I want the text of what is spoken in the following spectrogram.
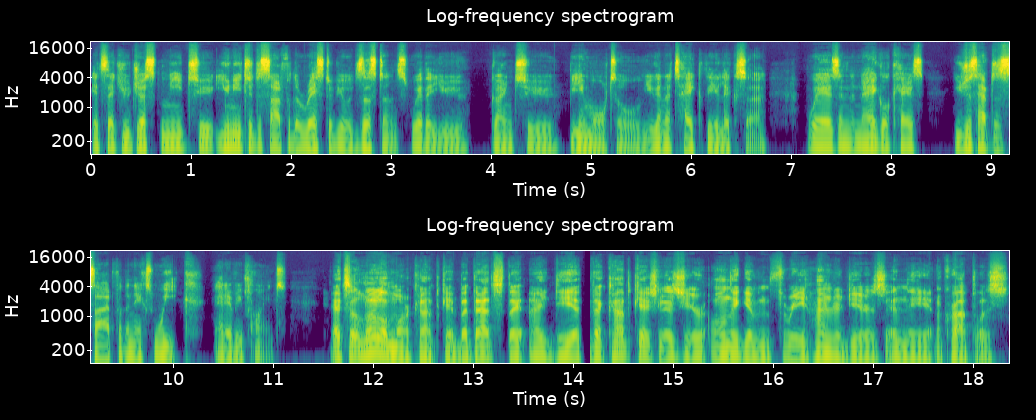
it's that you just need to you need to decide for the rest of your existence whether you're going to be immortal, you're going to take the elixir. Whereas in the Nagel case, you just have to decide for the next week at every point. It's a little more complicated, but that's the idea. The complication is you're only given 300 years in the Makropulos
